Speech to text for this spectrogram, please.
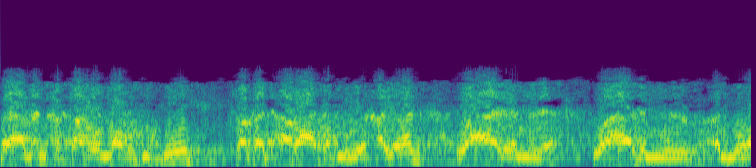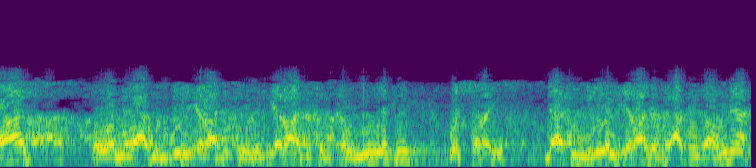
فمن فقهه الله في الدين فقد أراد به خيرا وهذا وهذا المراد هو مراد بالإرادة الإرادة الكونية والشرعية. لكن هي الإرادة في الحقيقة هنا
